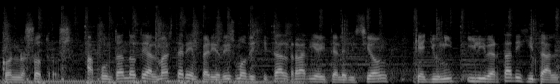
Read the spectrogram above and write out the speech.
con nosotros, apuntándote al máster en Periodismo Digital, Radio y Televisión que UNIT y Libertad Digital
